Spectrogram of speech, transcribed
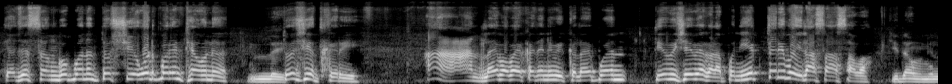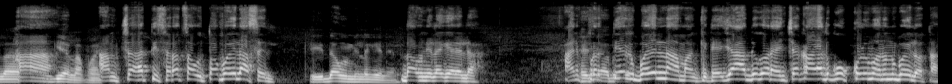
त्याचे संगोपन तो शेवटपर्यंत ठेवणं लय. तो शेतकरी. हा आणलाय बाबा एखाद्याने विकलाय पण ते विषय वेगळा. पण एक तरी बैल असा असावा. की दावणीला हा. गेला पाहिजे. आमचा हा तिसरा चौथा बैल असेल. की दावणीला गेल्या दावणीला गेलेला. आणि ह्याच्या प्रत्येक बैल नामांकित ह्याच्या अगोदर ह्यांच्या काळात गोकुळ म्हणून बैल होता.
